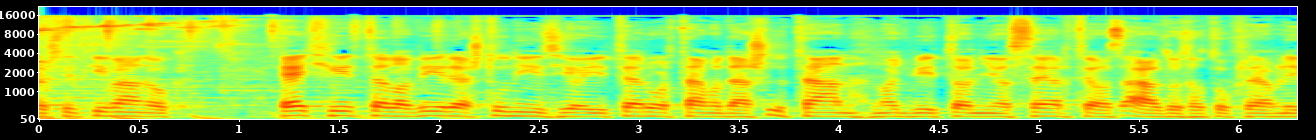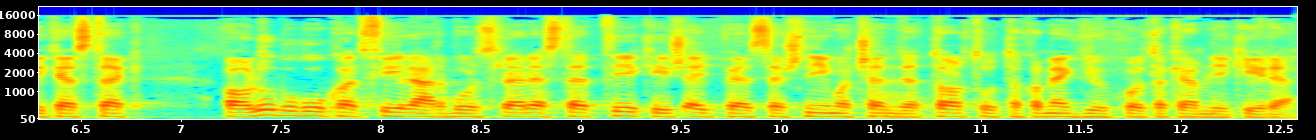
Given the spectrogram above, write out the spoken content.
Estét kívánok! Egy héttel a véres tunéziai terrortámadás után Nagy-Britannia szerte az áldozatokra emlékeztek. A lobogókat félárborcra eresztették, és egy perces néma csendet tartottak a meggyilkoltak emlékére.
